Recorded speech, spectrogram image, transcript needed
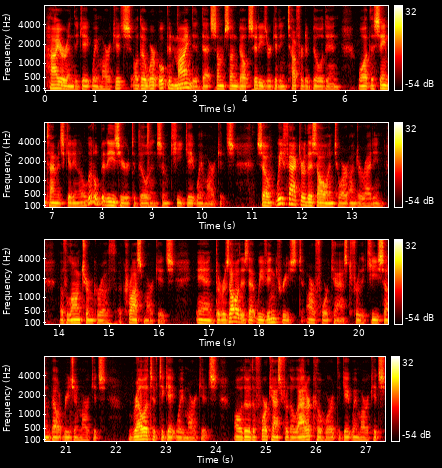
higher in the gateway markets, although we're open minded that some Sunbelt cities are getting tougher to build in, while at the same time it's getting a little bit easier to build in some key gateway markets. So we factor this all into our underwriting of long term growth across markets. And the result is that we've increased our forecast for the key Sunbelt region markets relative to gateway markets, although the forecast for the latter cohort, the gateway markets,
